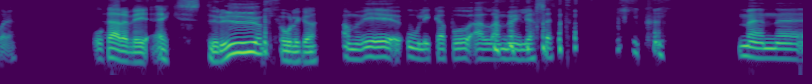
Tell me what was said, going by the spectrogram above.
på det. Och Där är vi extremt olika. ja, men vi är olika på alla möjliga sätt. men, eh,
